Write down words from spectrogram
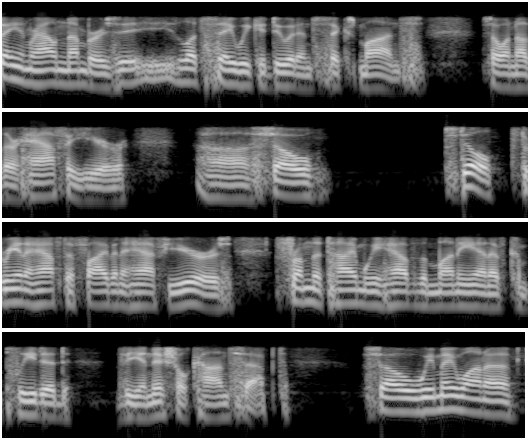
say in round numbers, eh, let's say we could do it in six months, so another half a year. Uh, so still three and a half to five and a half years from the time we have the money and have completed the initial concept. So we may want to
